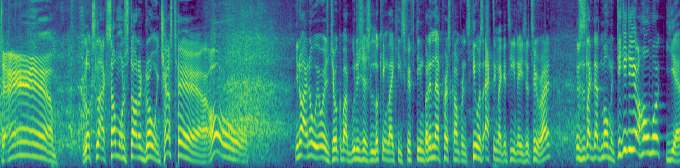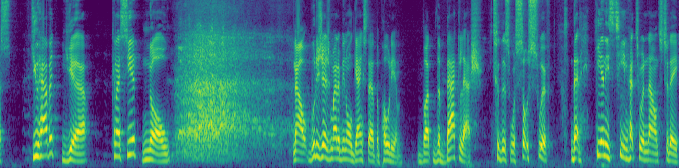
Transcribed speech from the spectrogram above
Damn! Looks like someone started growing chest hair. Oh! You know, I know we always joke about Buttigieg looking like he's 15, but in that press conference, he was acting like a teenager too, right? This is like that moment. Did you do your homework? Yes. Do you have it? Yeah. Can I see it? No. now, Buttigieg might have been all gangsta at the podium, but the backlash to this was so swift that he and his team had to announce today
